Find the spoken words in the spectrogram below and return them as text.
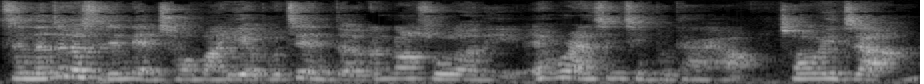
只能这个时间点抽吗？也不见得。刚刚说了你，哎，忽然心情不太好，抽一张，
